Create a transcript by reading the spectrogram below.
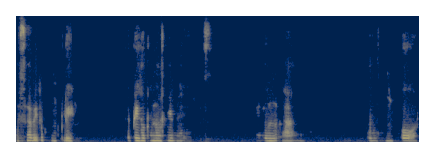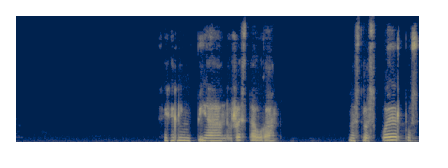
o sabido cumplir. Te pido que nos liberes engaño, del rencor. Sigue limpiando, restaurando nuestros cuerpos,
